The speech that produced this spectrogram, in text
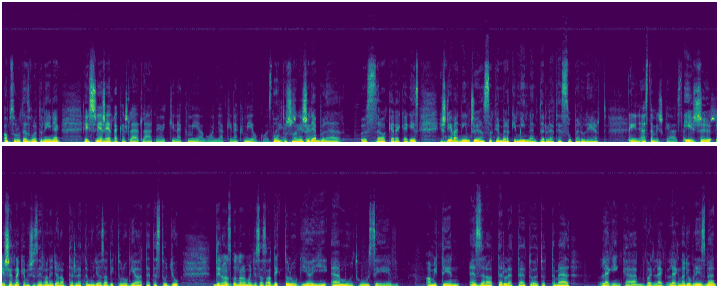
Abszolút ez volt a lényeg. És, Milyen és érdekes lehet látni, hogy kinek mi a gondja, kinek mi okoz Pontosan, és hogy ebből el, össze a kerek egész, és nyilván nincs olyan szakember, aki minden területhez szuperül ért. Így, ezt nem is kell És, is. és hát nekem is azért van egy alapterületem, ugye az addiktológia, tehát ezt tudjuk, de én azt gondolom, hogy ez az addiktológiai elmúlt húsz év, amit én ezzel a területtel töltöttem el leginkább, vagy leg, legnagyobb részben,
